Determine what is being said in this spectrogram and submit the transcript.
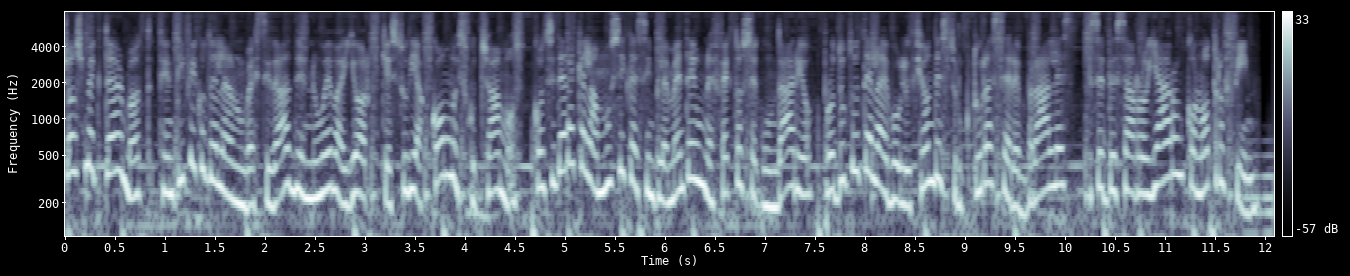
Josh McDermott, científico de la Universidad de Nueva York que estudia cómo escuchamos, considera que la música es simplemente un efecto secundario, producto de la evolución de estructuras cerebrales que se desarrollaron con otro fin.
